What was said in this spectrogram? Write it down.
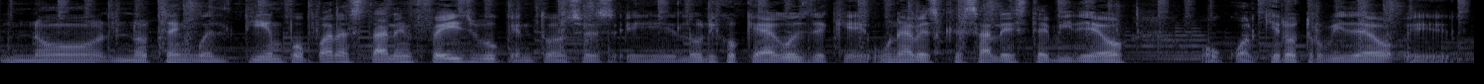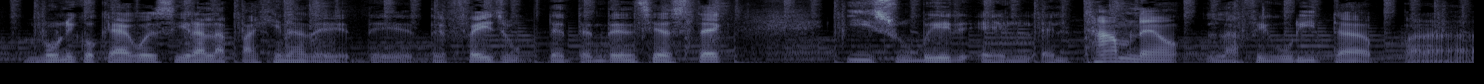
no, no tengo el tiempo para estar en Facebook, entonces eh, lo único que hago es de que una vez que sale este video o cualquier otro video, lo único que hago es ir a la página de, Facebook de Tendencias Tech y subir el, thumbnail, la figurita para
